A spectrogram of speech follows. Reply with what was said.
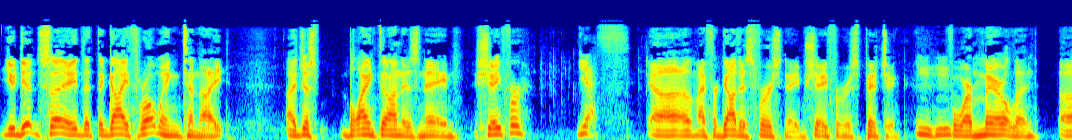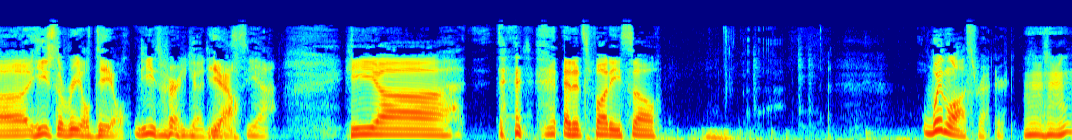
you did say that the guy throwing tonight, I just blanked on his name, Schaefer. Yes. Um, I forgot his first name. Schaefer is pitching Mhm. for Maryland. Uh, he's the real deal. He's very good. Yeah. Yes, yeah. He uh and it's funny, so win loss record. Mm-hmm.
